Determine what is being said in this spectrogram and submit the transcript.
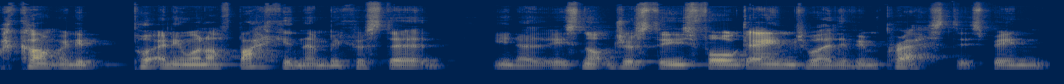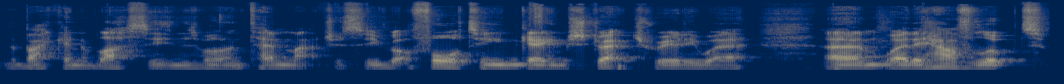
I can't really put anyone off backing them because they're you know, it's not just these four games where they've impressed. It's been the back end of last season as well, and ten matches. So you've got a fourteen game stretch really where um, where they have looked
